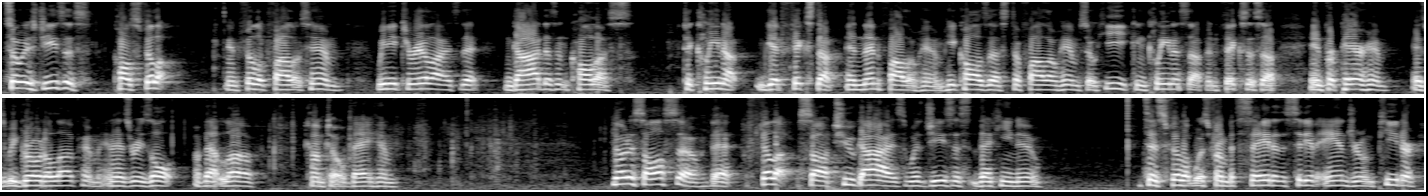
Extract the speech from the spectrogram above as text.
So, as Jesus calls Philip and Philip follows him, we need to realize that God doesn't call us to clean up, get fixed up, and then follow Him. He calls us to follow Him so He can clean us up and fix us up and prepare Him as we grow to love Him, and as a result of that love, come to obey Him. Notice also that Philip saw two guys with Jesus that he knew. It says Philip was from Bethsaida, the city of Andrew and Peter.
